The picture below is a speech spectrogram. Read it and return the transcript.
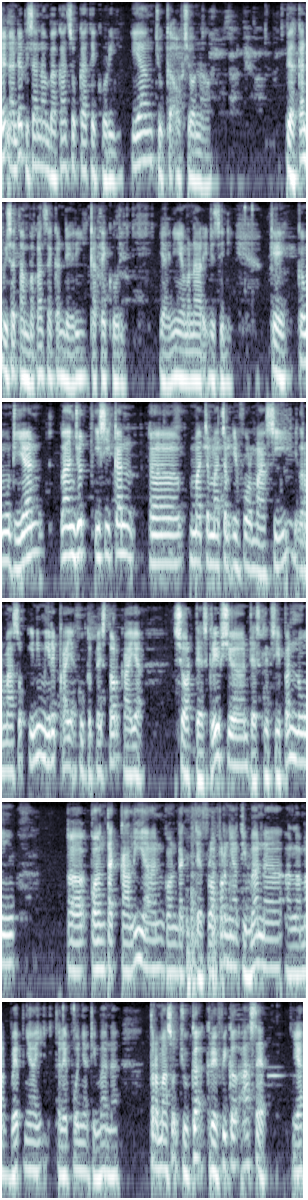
dan Anda bisa nambahkan subkategori yang juga opsional. Bahkan bisa tambahkan secondary kategori. Ya, ini yang menarik di sini. Oke, kemudian lanjut isikan uh, macam-macam informasi, termasuk ini mirip kayak Google Play Store, kayak short description, deskripsi penuh, uh, kontak kalian, kontak developernya di mana, alamat webnya, teleponnya di mana, termasuk juga graphical asset ya.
